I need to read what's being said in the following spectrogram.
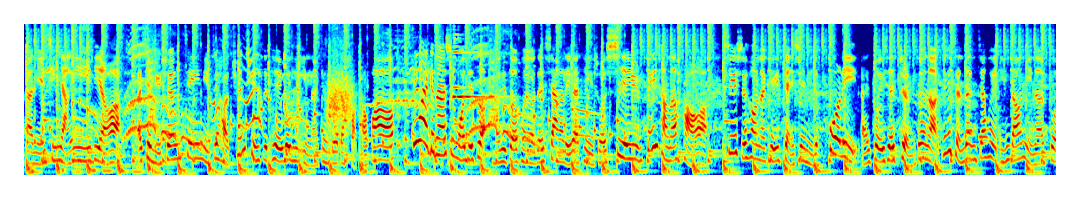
呃年轻洋溢一点啊，而且女生建议你最好穿裙子，可以为你引来更多的好桃花哦。另外一个呢是摩羯座，摩羯座的朋友在下个礼拜可以说事业运非常的好啊，这个时候呢可以展现你的魄力来做一些整顿啊，这个整顿将会引导你呢做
